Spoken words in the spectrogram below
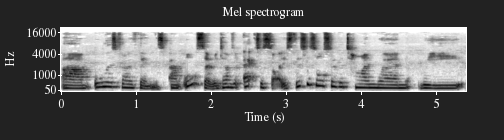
um, all those kind of things. And also in terms of exercise, this is also the time when we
